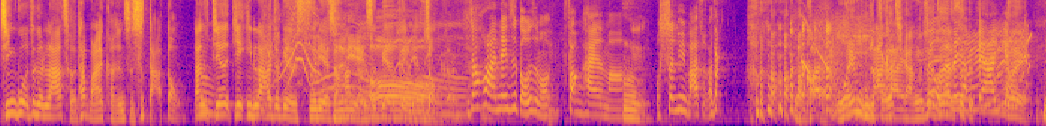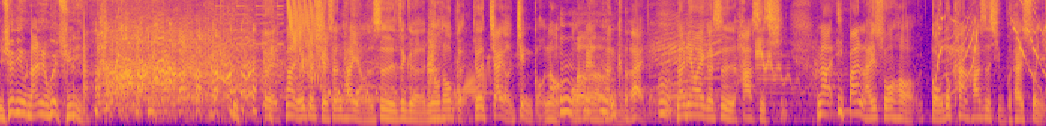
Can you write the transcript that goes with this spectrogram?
经过这个拉扯，它本来可能只是打洞，但是今天今一拉，它就变成撕裂伤，它也是变得更严重的。你知道后来那只狗是怎么放开的吗？嗯，我伸进去把它嘴巴，为母则强，所以我才被它咬。对，你确定有男人会娶你？对，那有一个学生，他养的是这个牛头梗，就是家有贱狗那种，很可爱的。嗯，那另外一个是哈士奇。那一般来说哈，狗都看哈士奇不太顺眼，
